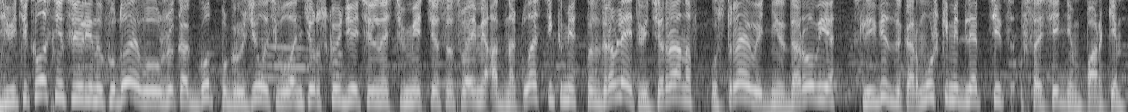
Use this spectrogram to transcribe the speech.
Девятиклассница Ирина Худаева уже как год погрузилась в волонтерскую деятельность вместе со своими одноклассниками, поздравляет ветеранов, устраивает дни здоровья, следит за кормушками для птиц в соседнем парке.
